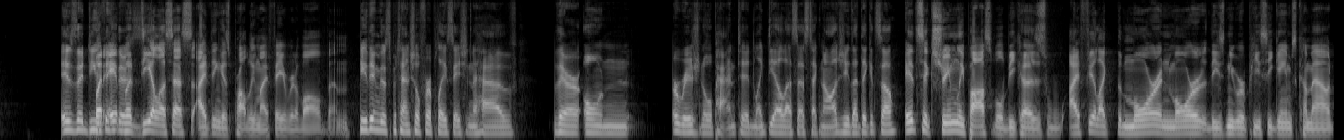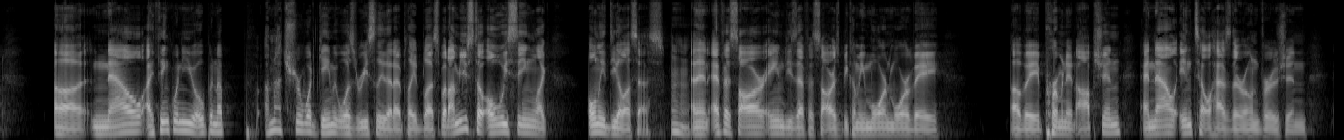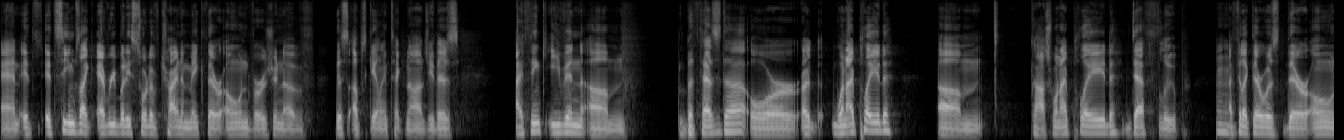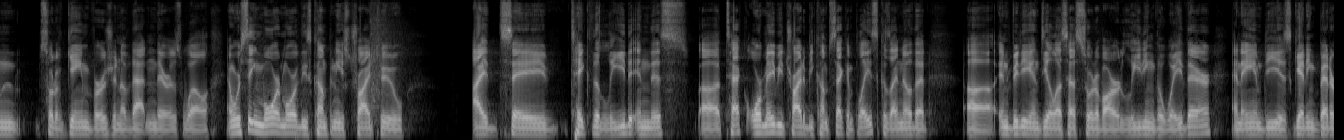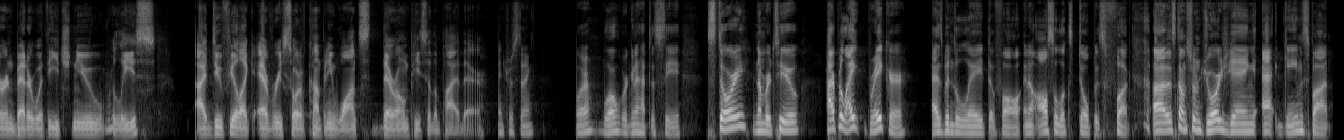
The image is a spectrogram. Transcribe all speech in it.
is there do you But think it, but DLSS I think is probably my favorite of all of them. do you think there's potential for PlayStation to have their own original patented like DLSS technology that they could sell? It's extremely possible because I feel like the more and more these newer PC games come out, uh, now I think when you open up, I'm not sure what game it was recently that I played Blessed, but I'm used to always seeing like only DLSS, and then FSR, AMD's FSR is becoming more and more of a of a permanent option, and now Intel has their own version, and it it seems like everybody's sort of trying to make their own version of this upscaling technology. There's I think even um, Bethesda or, or when I played, um, gosh, when I played Deathloop, I feel like there was their own sort of game version of that in there as well. And we're seeing more and more of these companies try to, I'd say, take the lead in this uh, tech, or maybe try to become second place because I know that. Uh, NVIDIA and DLSS sort of are leading the way there, and AMD is getting better and better with each new release. I do feel like every sort of company wants their own piece of the pie there. Interesting. Well, well, we're gonna have to see. Story number two: Hyperlight Breaker has been delayed to fall, and it also looks dope as fuck. Uh, this comes from George Yang at GameSpot.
